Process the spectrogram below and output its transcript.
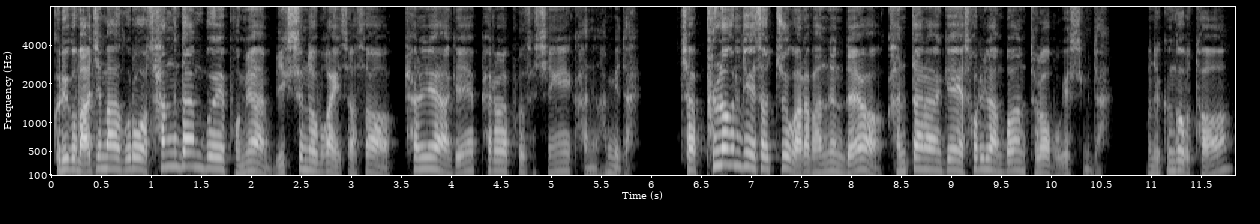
그리고 마지막으로 상단부에 보면 mix knob가 있어서 편리하게 parallel processing이 가능합니다. 자, plug-in에 대해서 쭉 알아봤는데요. 간단하게 소리를 한번 들어보겠습니다. 먼저 끈 거부터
